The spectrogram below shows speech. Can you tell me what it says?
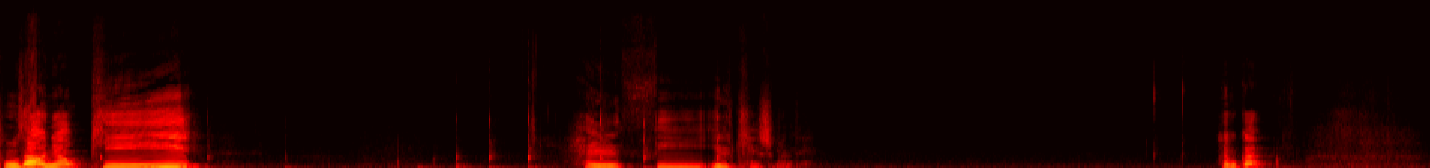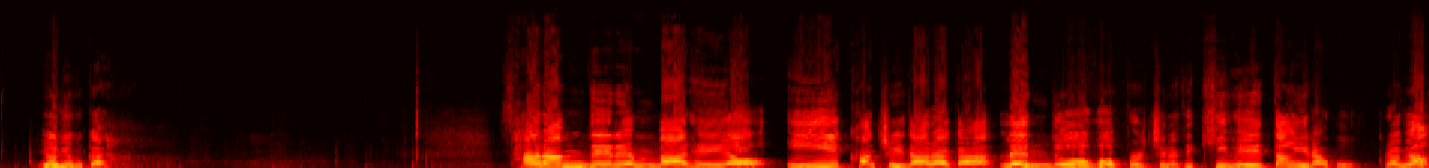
동사 원형 be healthy 이렇게 해주면 돼. 해볼까요? 여기 볼까요? 사람들은 말해요. 이 country 나라가 land of opportunity 기회의 땅이라고. 그러면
